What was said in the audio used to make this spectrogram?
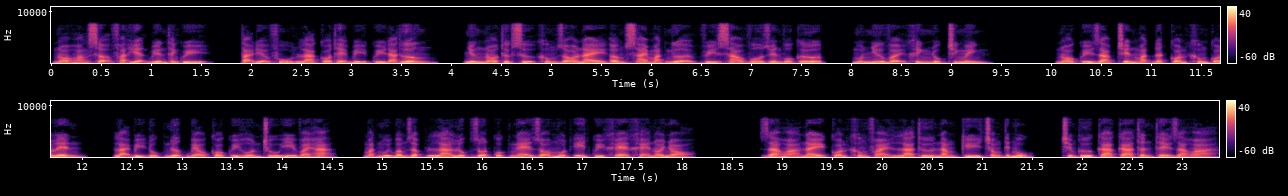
nó hoảng sợ phát hiện biến thành quỷ, tại địa phủ là có thể bị quỷ đả thương, nhưng nó thực sự không rõ này âm sai mặt ngựa vì sao vô duyên vô cớ, muốn như vậy khinh nhục chính mình. Nó quỳ dạp trên mặt đất còn không có lên, lại bị đục nước béo cò quỷ hồn chủ ý vài hạ, mặt mũi bầm dập là lúc rốt cuộc nghe rõ một ít quỷ khe khẽ nói nhỏ. Gia hỏa này còn không phải là thứ năm kỳ trong tiết mục, chiếm cứ ca ca thân thể gia hỏa.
